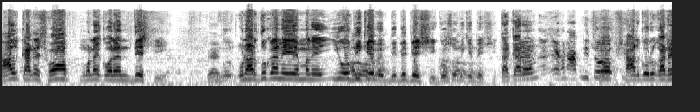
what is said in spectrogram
মাল কাটে সব মনে করেন দেশি। ওনার দোকানে মানে ইওবিকে বেশি গোসবিকে বেশি। তার কারণ এখন আপনি তো সার গরু কাটে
